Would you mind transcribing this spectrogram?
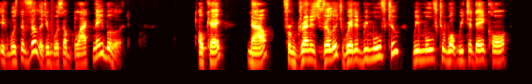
it was the village. It was a black neighborhood. Okay. Now, from Greenwich Village, where did we move to? We moved to what we today call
